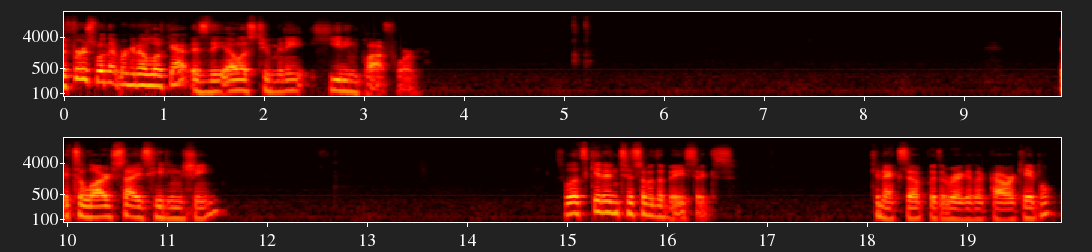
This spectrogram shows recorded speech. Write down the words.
The first one that we're going to look at is the LS2 Mini heating platform. It's a large size heating machine. So let's get into some of the basics. Connects up with a regular power cable.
